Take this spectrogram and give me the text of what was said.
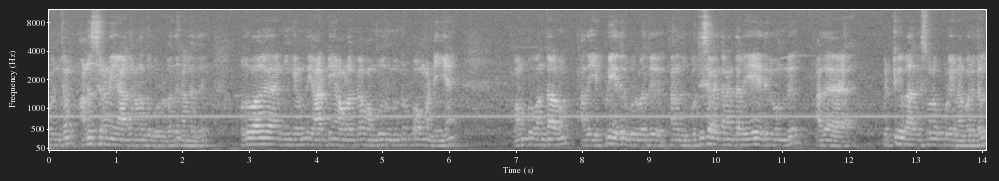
கொஞ்சம் அனுசரணையாக நடந்து கொள்வது நல்லது. பொதுவாக நீங்கள் வந்து யார்கிட்டையும் அவ்வளோக்கா வம்பு தும்புக்கும் போக மாட்டீங்க. வம்பு வந்தாலும் அதை எப்படி எதிர்கொள்வது தனது புத்திசாலித்தனத்தாலேயே எதிர்கொண்டு அதை வெற்றிகளாக சூழக்கூடிய நபர்கள்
